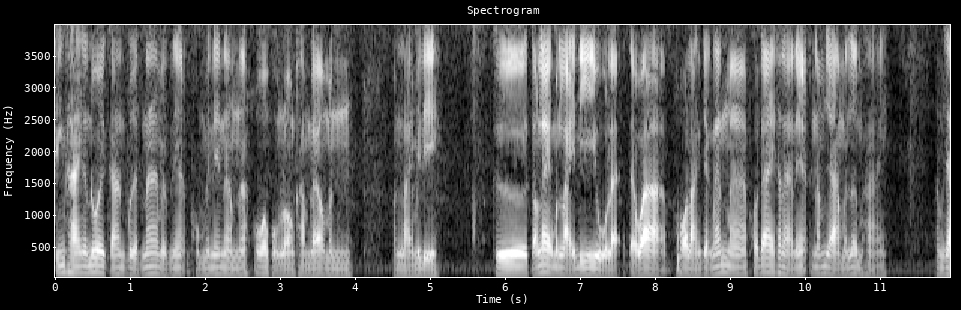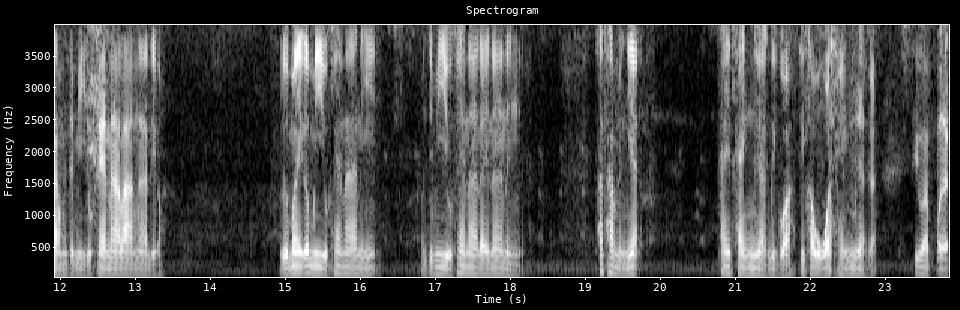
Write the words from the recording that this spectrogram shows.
ทิ้งท้ายกันด้วยการเปิดหน้าแบบเนี้ยผมไม่แนะนำนะ เพราะว่าผมลองทำแล้วมันมันไหลไม่ดี คือตอนแรกมันไหลดีอยู่แหละ แต่ว่าพอหลังจากนั้นมาพอได้ขนาดเนี้ยน้ำยางมันเริ่มหาย น้ำยางมันจะมีอยู่แค่หน้าล่างหน้าเดียว หรือไม่ก็มีอยู่แค่หน้านี้ มันจะมีอยู่แค่หน้าใดหน้าหนึ่ง ถ้าทำอย่างเงี้ย ให้แทงเหงือกดีกว่า ที่เขาบอกว่าแทงเหงือกอะที่ว่าเปิด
